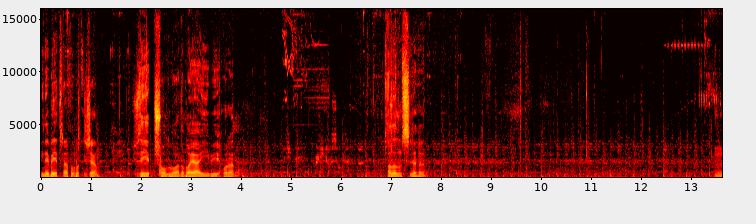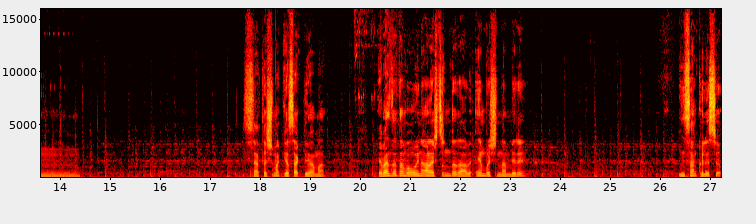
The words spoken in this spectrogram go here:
Yine bir etrafa bakacağım. %70 oldu bu arada bayağı iyi bir oran. Alalım silahı. Hmm. Silah taşımak yasak diyor ama ya ben zaten bu oyunu araştırdığımda da abi en başından beri insan kölesi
